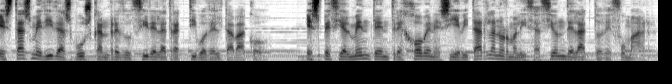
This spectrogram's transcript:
Estas medidas buscan reducir el atractivo del tabaco, especialmente entre jóvenes y evitar la normalización del acto de fumar.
